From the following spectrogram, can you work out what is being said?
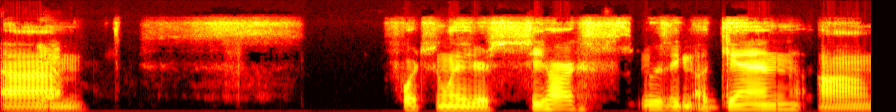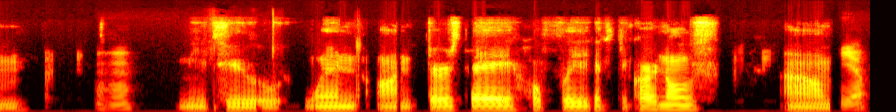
Um, fortunately, your Seahawks losing again. Um, hmm me to win on Thursday, hopefully against the Cardinals. Um, Yep.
